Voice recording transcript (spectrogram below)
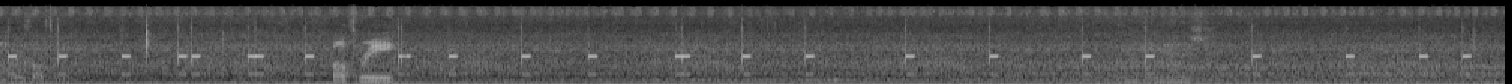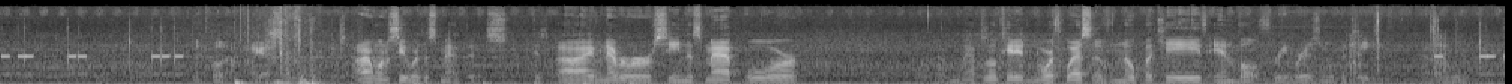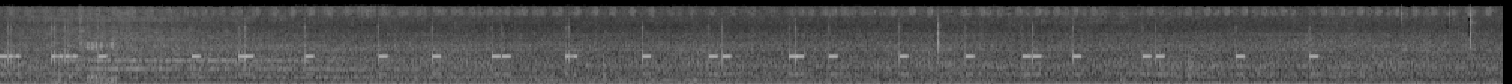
All three. I guess. I want to see where this map is. Because I've never seen this map, or... The map is located northwest of Nopah Cave and Vault 3. Where is Nopah Cave? No. Nopah Cave.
